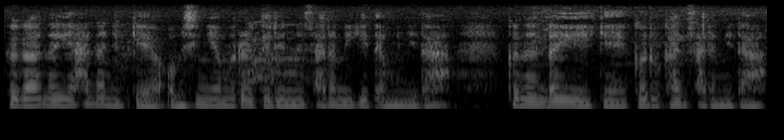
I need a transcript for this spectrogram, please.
그가 너희 하나님께 음식 예물을 드리는 사람이기 때문이다. 그는 너희에게 거룩한 사람이다.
